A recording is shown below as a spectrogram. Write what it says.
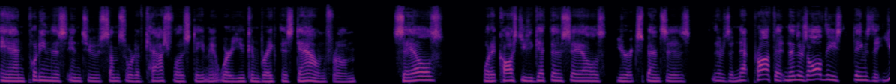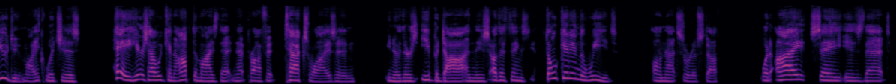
And putting this into some sort of cash flow statement where you can break this down from sales, what it cost you to get those sales, your expenses. There's a net profit. And then there's all these things that you do, Mike, which is, hey, here's how we can optimize that net profit tax wise. And, you know, there's EBITDA and these other things. Don't get in the weeds on that sort of stuff. What I say is that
